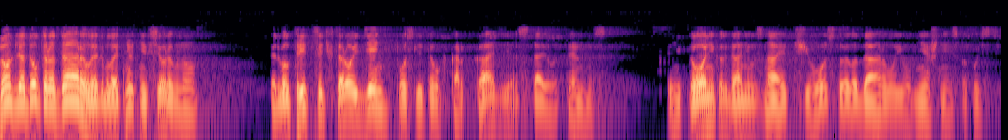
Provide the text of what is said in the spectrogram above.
Но для доктора Даррелла это было отнюдь не все равно. Это был тридцать второй день после того, как Аркадия оставила Терминус. И никто никогда не узнает, чего стоило Дарреллу его внешнее спокойствие.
